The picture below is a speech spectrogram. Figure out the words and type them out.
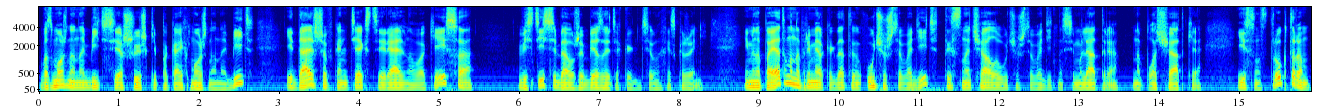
возможно, набить все шишки, пока их можно набить, и дальше в контексте реального кейса — вести себя уже без этих когнитивных искажений. Именно поэтому, например, когда ты учишься водить, ты сначала учишься водить на симуляторе, на площадке и с инструктором,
